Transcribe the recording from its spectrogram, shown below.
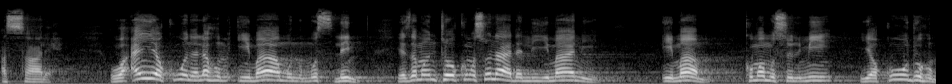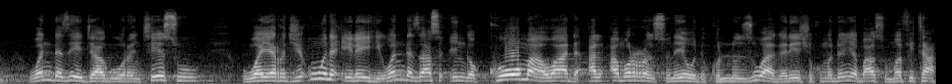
as-salih. Wa an yakuna lahum imamun muslim ya zamanto kuma suna da limami imam kuma musulmi ya wanda zai jagorance su wa yarji'una ilaihi wanda za su inga komawa da al'amuransu na yau da kullun zuwa gare shi kuma don ya ba su mafita.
